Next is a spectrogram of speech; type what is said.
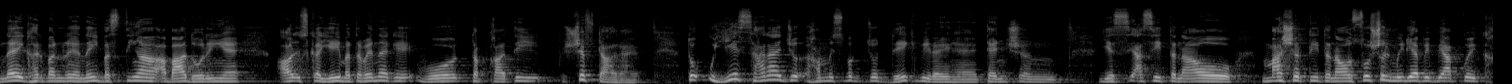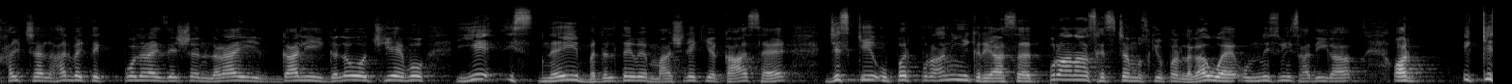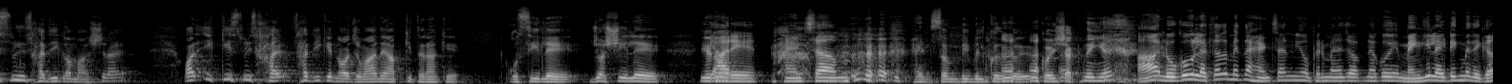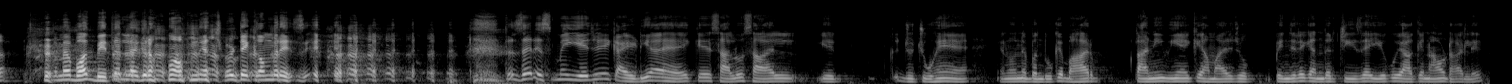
نئے گھر بن رہے ہیں نئی بستیاں آباد ہو رہی ہیں۔ اور اس کا یہی مطلب ہے نا کہ وہ طبقاتی شفٹ آ رہا ہے۔ تو یہ سارا جو ہم اس وقت جو دیکھ بھی رہے ہیں ٹینشن یہ سیاسی تناؤ، معاشرتی تناؤ سوشل میڈیا پہ بھی آپ کو ایک ہلچل، ہر وقت ایک پولرائزیشن لڑائی، گالی، گلوچ، یہ وہ، یہ اس نئے بدلتے ہوئے معاشرے کی عکاس ہے، جس کے اوپر پرانی ایک ریاست، پرانا سسٹم اس کے اوپر لگا ہوا ہے، انیسویں صدی کا اور اکیسویں صدی کا معاشرہ ہے۔ اور اکیسویں صدی کے نوجوان ہیں آپ کی طرح کے، غسیلے، جوشیلے ہینڈسم ہینڈسم بھی بالکل کوئی شک نہیں ہے ہاں لوگوں کو لگتا تھا میں اتنا ہینڈسم نہیں ہوں پھر میں نے جب اپنے کوئی مہنگی لائٹنگ میں دیکھا تو میں بہت بہتر لگ رہا ہوں اپنے چھوٹے کمرے سے تو سر اس میں یہ جو ایک آئیڈیا ہے کہ سالوں سال یہ جو چوہے ہیں انہوں نے بندوقیں باہر تانی ہوئی ہیں کہ ہمارے جو پنجرے کے اندر چیز ہے یہ کوئی آ کے نہ اٹھا لے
